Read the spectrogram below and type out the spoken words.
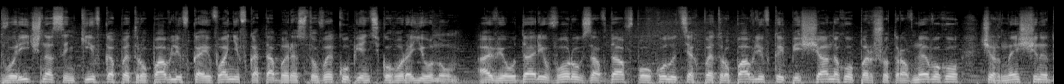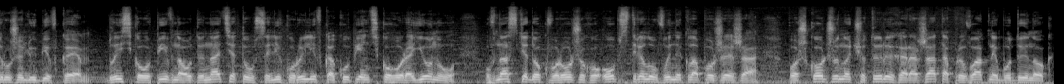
Дворічна, Сеньківка, Петропавлівка, Іванівка та Берестове Куп'янського району. Авіаударів ворог завдав по околицях Петропавлівки, Піщаного, Першотравневого, Чернещини, Дружелюбівки. Близько о пів на одинадцяту у селі Курилівка Куп'янського району внаслідок ворожого обстрілу виникла пожежа. Пошкоджено чотири гаража та приватний будинок.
